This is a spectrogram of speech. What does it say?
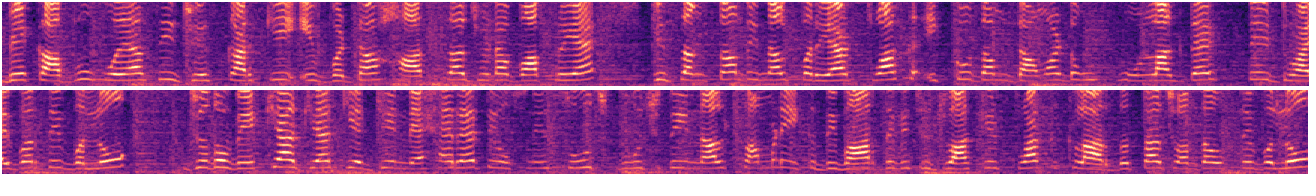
ਬੇਕਾਬੂ ਹੋਇਆ ਸੀ ਜਿਸ ਕਰਕੇ ਇਹ ਵੱਡਾ ਹਾਦਸਾ ਜਿਹੜਾ ਵਾਪਰਿਆ ਹੈ। ਕਿ ਸੰਗਤਾਂ ਦੇ ਨਾਲ ਭਰਿਆ ਟਰੱਕ ਇੱਕੋ ਦਮ ਡਾਵਾਡੋਲ ਹੋਣ ਲੱਗਦਾ ਹੈ ਤੇ ਡਰਾਈਵਰ ਦੇ ਵੱਲੋਂ ਜਦੋਂ ਵੇਖਿਆ ਗਿਆ ਕਿ ਅੱਗੇ ਨਹਿਰ ਹੈ ਤੇ ਉਸਨੇ ਸੂਝ-ਬੂਝ ਦੇ ਨਾਲ ਸਾਹਮਣੇ ਇੱਕ ਦੀਵਾਰ ਦੇ ਵਿੱਚ ਜਾ ਕੇ ਟਰੱਕ ਖਿਲਾਰ ਦਿੱਤਾ ਜਾਂਦਾ ਉਸਦੇ ਵੱਲੋਂ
